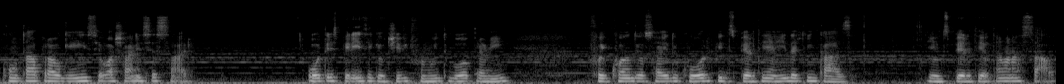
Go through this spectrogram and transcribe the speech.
contar para alguém se eu achar necessário. Outra experiência que eu tive que foi muito boa para mim foi quando eu saí do corpo e despertei ainda aqui em casa. Eu despertei, eu tava na sala,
